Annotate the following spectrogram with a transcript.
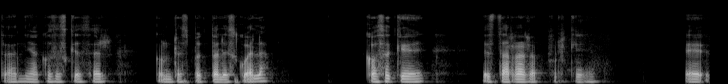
tenía cosas que hacer con respecto a la escuela. Cosa que está rara porque, eh,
